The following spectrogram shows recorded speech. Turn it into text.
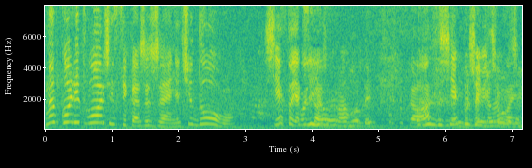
Ми в колі творчості, каже Женя. Чудово. Ще хто як скаже? Так, ще хто що відчуває?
